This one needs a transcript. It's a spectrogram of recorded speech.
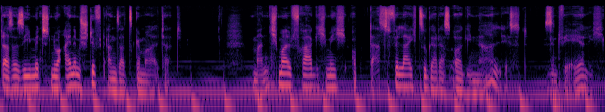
dass er sie mit nur einem Stiftansatz gemalt hat. Manchmal frage ich mich, ob das vielleicht sogar das Original ist. Sind wir ehrlich,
